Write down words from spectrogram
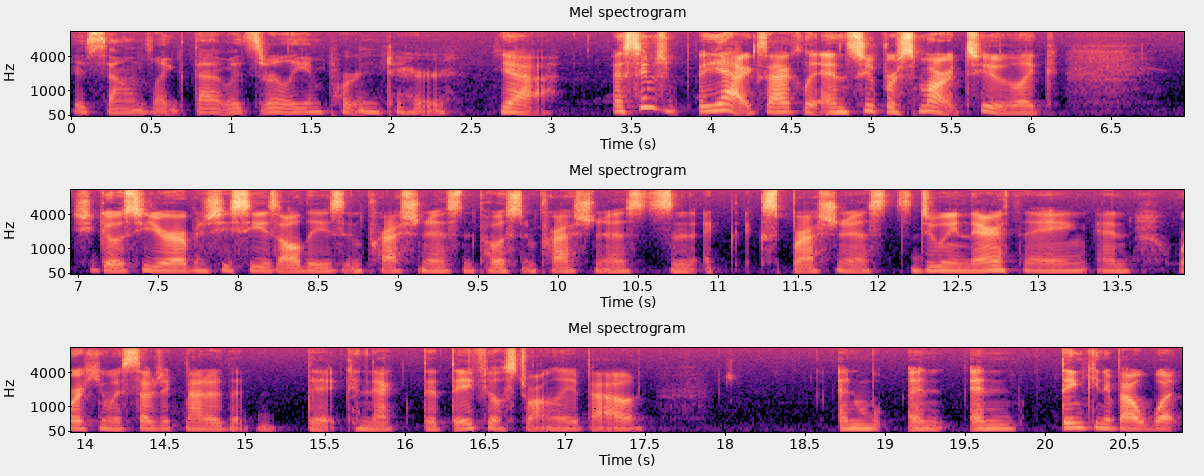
it sounds like that was really important to her Yeah. It seems yeah, exactly. And super smart too. Like she goes to Europe and she sees all these impressionists and post-impressionists and ex- expressionists doing their thing and working with subject matter that that connect that they feel strongly about and and and thinking about what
